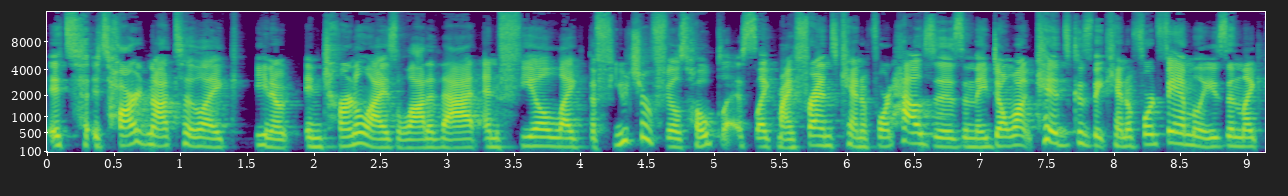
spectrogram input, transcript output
it's it's hard not to like, you know, internalize a lot of that and feel like the future feels hopeless. Like my friends can't afford houses and they don't want kids because they can't afford families and like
